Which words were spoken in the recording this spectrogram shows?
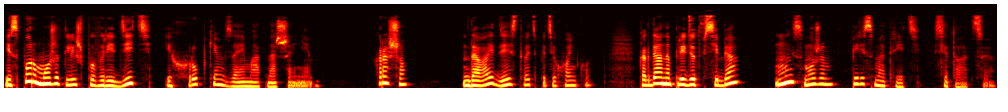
и спор может лишь повредить их хрупким взаимоотношениям. Хорошо, давай действовать потихоньку. Когда она придет в себя, мы сможем пересмотреть ситуацию.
